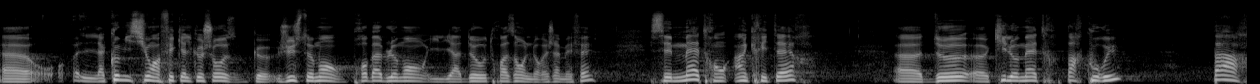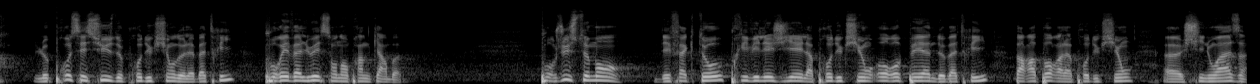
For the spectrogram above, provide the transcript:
la Commission a fait quelque chose que, justement, probablement, il y a deux ou trois ans, elle n'aurait jamais fait c'est mettre en un critère euh, de euh, kilomètres parcourus par le processus de production de la batterie pour évaluer son empreinte carbone. Pour justement, de facto, privilégier la production européenne de batteries par rapport à la production euh, chinoise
